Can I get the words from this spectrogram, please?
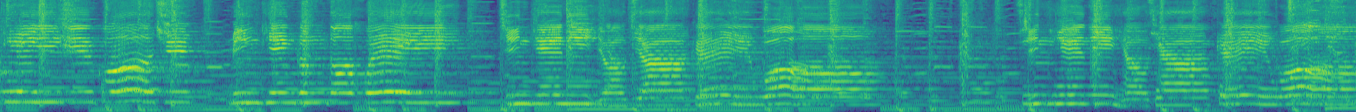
天已经过去，明天更多回忆，今天你要嫁给我。今天你要嫁给我。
